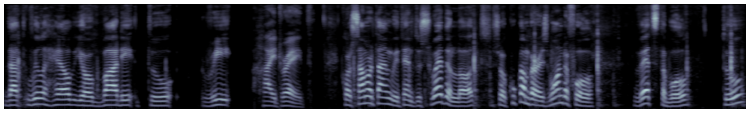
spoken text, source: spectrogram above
that will help your body to rehydrate. Because summertime we tend to sweat a lot so cucumber is wonderful vegetable to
